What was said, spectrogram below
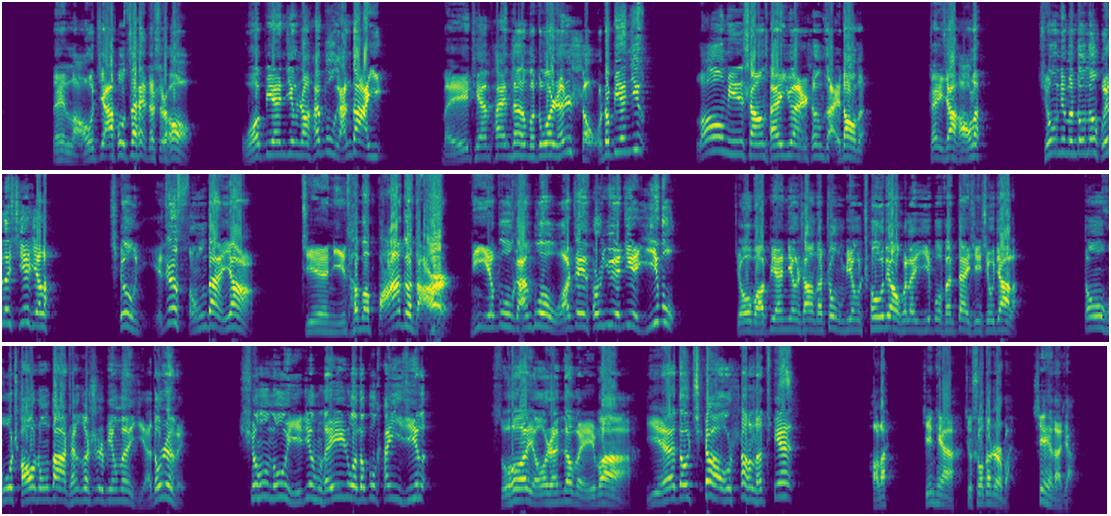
那老家伙在的时候，我边境上还不敢大意。每天派那么多人守着边境，劳民伤财、怨声载道的。这下好了，兄弟们都能回来歇歇了。就你这怂蛋样，借你他妈八个胆儿，你也不敢过我这头越界一步。就把边境上的重兵抽调回来一部分，带薪休假了。东湖朝中大臣和士兵们也都认为，匈奴已经羸弱的不堪一击了。所有人的尾巴也都翘上了天。好了，今天啊就说到这儿吧，谢谢大家。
